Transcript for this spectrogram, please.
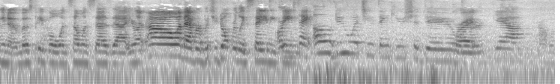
You know, most people when someone says that, you're like, oh, whatever, but you don't really say anything. Or you say, "Oh, do what you think you should do." Right. Or, yeah, probably.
